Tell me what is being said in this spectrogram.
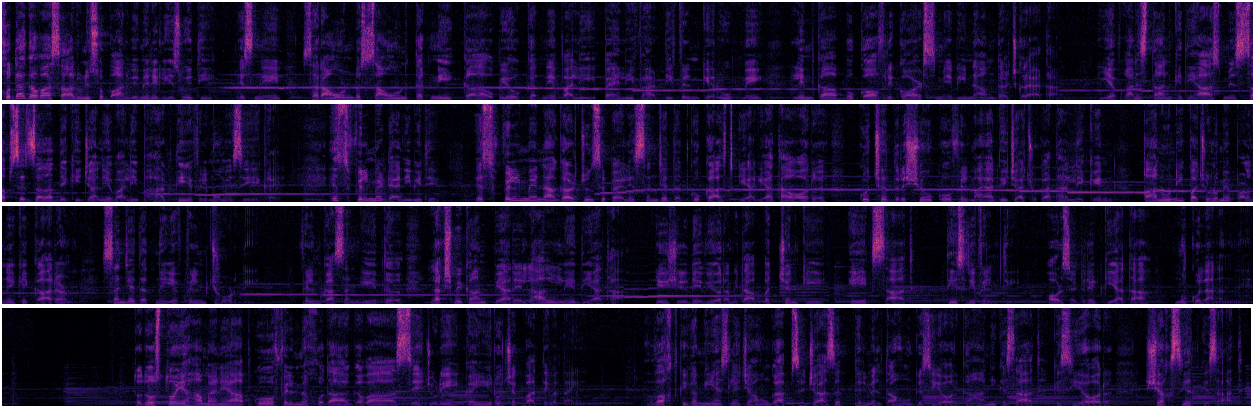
खुदा गवाह साल उन्नीस सौ बानवे में रिलीज़ हुई थी। इसने सराउंड साउंड तकनीक का उपयोग करने वाली पहली भारतीय फ़िल्म के रूप में लिम्का बुक ऑफ़ रिकॉर्ड्स में भी नाम दर्ज कराया था। ये अफ़गानिस्तान के इतिहास में सबसे ज़्यादा देखी जाने वाली भारतीय फ़िल्मों में से एक है। इस फ़िल्म में डैनी भी थे। इस फ़िल्म में नागार्जुन से पहले संजय दत्त को कास्ट किया गया था और कुछ दृश्यों को फिल्माया भी जा चुका था, लेकिन कानूनी पचड़ों में पड़ने के कारण संजय दत्त ने यह फ़िल्म छोड़ दी। फ़िल्म का संगीत लक्ष्मीकांत प्यारे लाल ने दिया था। ये श्रीदेवी और अमिताभ बच्चन की एक साथ तीसरी फ़िल्म थी और इसे डायरेक्ट किया था मुकुल आनंद ने। तो दोस्तों, यहाँ मैंने आपको फ़िल्म खुदा गवाह से जुड़ी कई रोचक बातें बताई। वक्त की कमी है, इसलिए चाहूँगा आपसे इजाज़त। फिर मिलता हूँ किसी और कहानी के साथ, किसी और शख्सियत के साथ।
